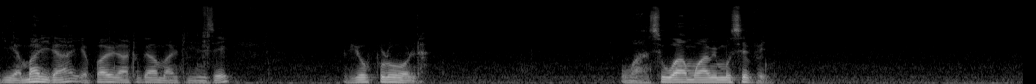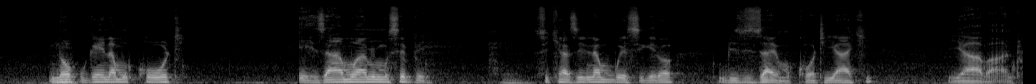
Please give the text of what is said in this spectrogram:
gye yamalira yavaayo n'atugamba nti nze ebyokulonda wansi wa mwami museveni. N'okugenda mu kooti eza mwami museveni. Sikyazirina mu bwesigero mbizizaayo mu kooti yaki y'abantu.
